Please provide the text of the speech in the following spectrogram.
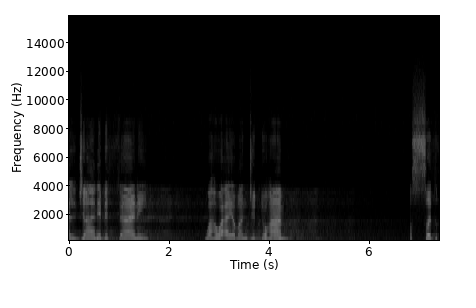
الجانب الثاني وهو أيضا جد هام الصدق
